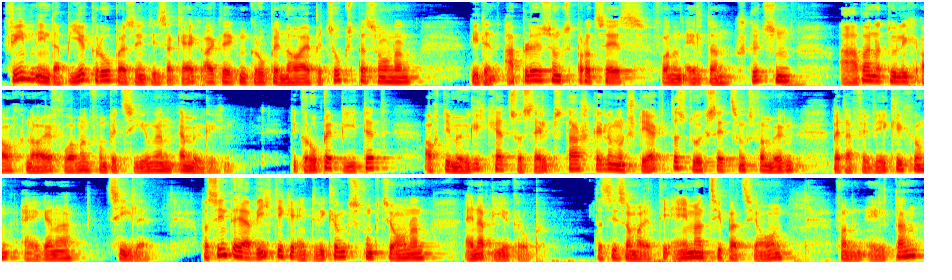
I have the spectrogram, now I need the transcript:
finden in der Peer-Group, also in dieser gleichaltrigen Gruppe, neue Bezugspersonen, die den Ablösungsprozess von den Eltern stützen, aber natürlich auch neue Formen von Beziehungen ermöglichen. Die Gruppe bietet auch die Möglichkeit zur Selbstdarstellung und stärkt das Durchsetzungsvermögen bei der Verwirklichung eigener Ziele. Was sind daher wichtige Entwicklungsfunktionen einer Peer Group? Das ist einmal die Emanzipation von den Eltern.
